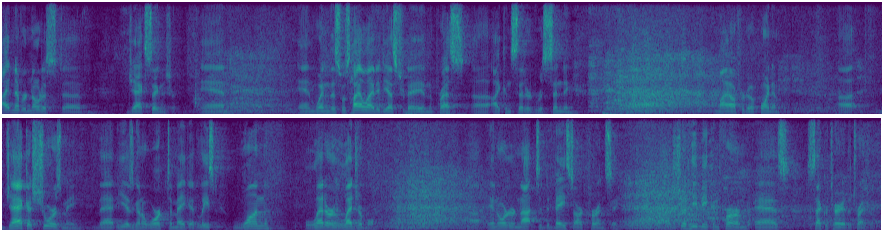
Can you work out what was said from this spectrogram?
I had never noticed uh, Jack's signature. And, and when this was highlighted yesterday in the press, uh, I considered rescinding uh, my offer to appoint him. Uh, Jack assures me that he is going to work to make at least one letter legible uh, in order not to debase our currency, uh, should he be confirmed as Secretary of the Treasury.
